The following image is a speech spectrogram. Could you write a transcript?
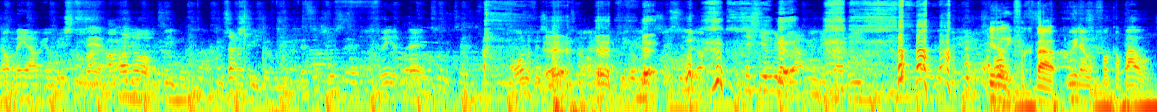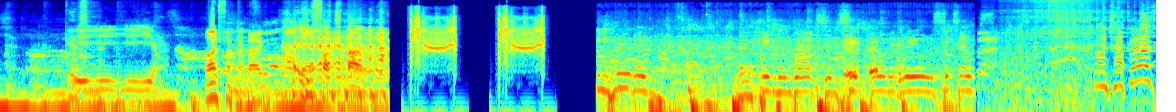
Not me, I'm youngest. Well, no, it was actually three, uh, all of us. Six younger than me, I'm youngest. but You don't fuck about. We don't fuck about. Yeah. I fuck about. he fucks about. Uh, Kingdom bikes in six element wheels, six element. Go on, chappers!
